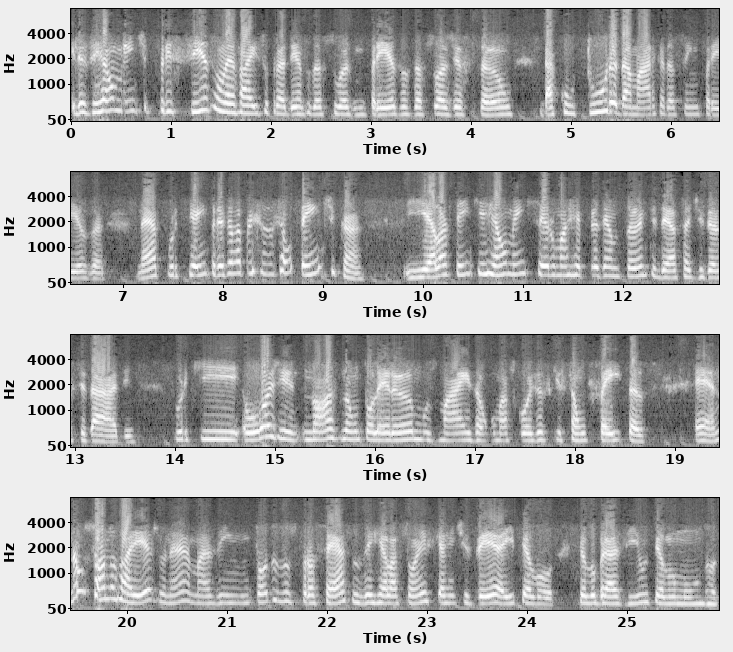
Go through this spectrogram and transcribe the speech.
eles realmente precisam levar isso para dentro das suas empresas, da sua gestão, da cultura da marca da sua empresa, né? Porque a empresa ela precisa ser autêntica e ela tem que realmente ser uma representante dessa diversidade, porque hoje nós não toleramos mais algumas coisas que são feitas é, não só no varejo, né, mas em todos os processos e relações que a gente vê aí pelo, pelo Brasil e pelo mundo.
